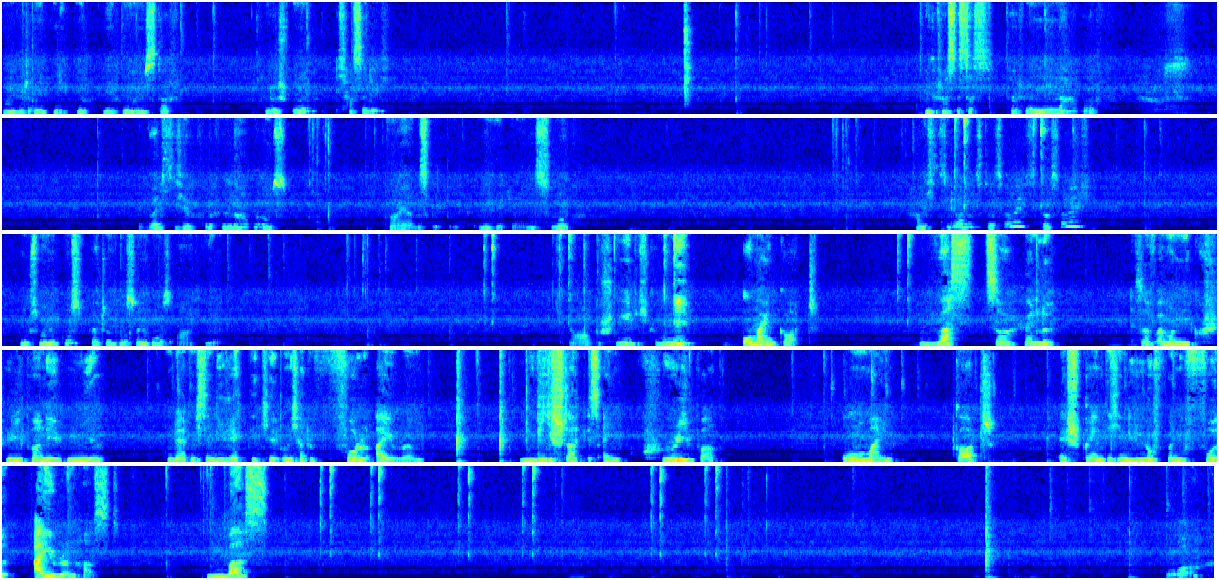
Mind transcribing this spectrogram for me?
Oh mein Gott, unten liegt noch mehr von meinem Stuff. Hallo Spinne, ich hasse dich. Oh mein Gott, was ist das da für ein Lava? Weitet sich ja voll viel Lava aus. Ah ja, das geht mir geht ja ins Loch. Habe ich jetzt wieder alles? Das habe ich, das habe ich. Wo ist meine Brustplatte und wo ist meine Hose? Ah, hier. Ja, beschädigt kann man nie. Oh mein Gott. Was zur Hölle? Ist auf einmal ein Creeper neben mir. Und der hat mich dann direkt gekillt und ich hatte Full Iron. Wie stark ist ein Creeper? Oh mein Gott. Er sprengt dich in die Luft, wenn du Full Iron hast. Was?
